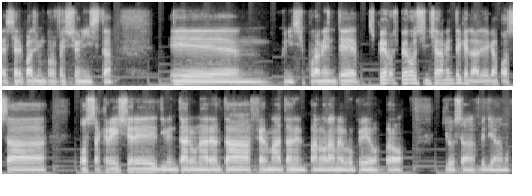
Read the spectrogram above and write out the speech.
essere quasi un professionista. E, ehm, quindi sicuramente spero, spero, sinceramente che la Lega possa, possa crescere e diventare una realtà affermata nel panorama europeo, però chi lo sa, vediamo.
